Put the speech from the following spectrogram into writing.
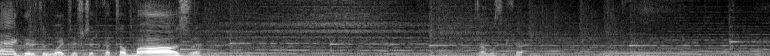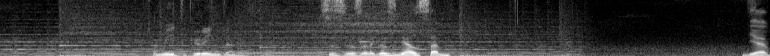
E, gdyby to była dziewczynka, to może. Ta muzyka. Meat Grinder. Coś związanego z mięsem. Nie,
